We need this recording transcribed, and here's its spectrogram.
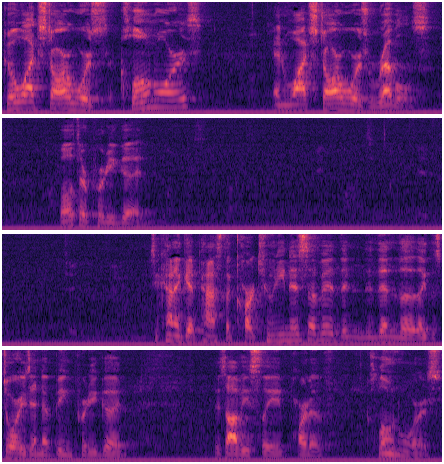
go watch Star Wars Clone Wars and watch Star Wars Rebels. Both are pretty good. To kind of get past the cartooniness of it, then then the like the stories end up being pretty good. It's obviously part of Clone Wars.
